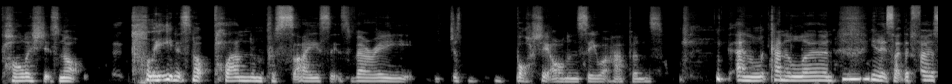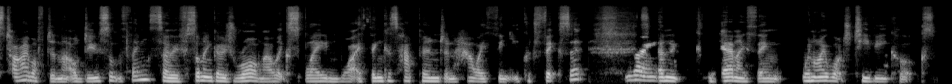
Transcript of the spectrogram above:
polished it's not clean it's not planned and precise. It's very just bosh it on and see what happens and kind of learn. Mm. You know it's like the first time often that i'll do something. So if something goes wrong i'll explain what i think has happened and how i think you could fix it. Right. And again i think when i watch tv cooks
